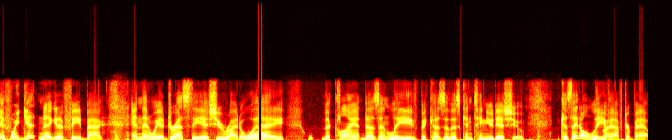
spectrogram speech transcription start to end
if we get negative feedback and then we address the issue right away, the client doesn't leave because of this continued issue because they don't leave right. after bad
